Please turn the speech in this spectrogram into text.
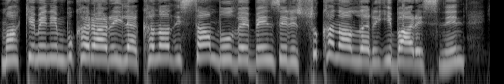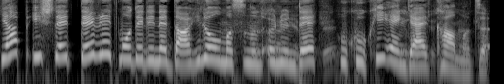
Mahkemenin bu kararıyla Kanal İstanbul ve benzeri su kanalları ibaresinin yap işlet devlet modeline dahil olmasının önünde hukuki engel kalmadı.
